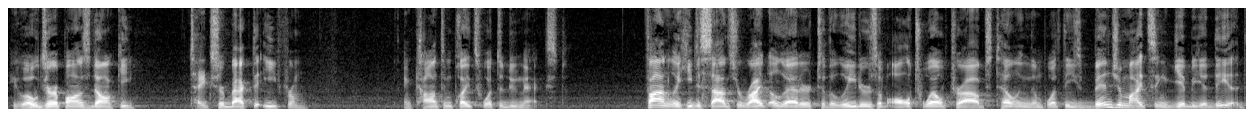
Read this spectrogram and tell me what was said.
he loads her up on his donkey, takes her back to Ephraim, and contemplates what to do next. Finally, he decides to write a letter to the leaders of all 12 tribes telling them what these Benjamites in Gibeah did.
